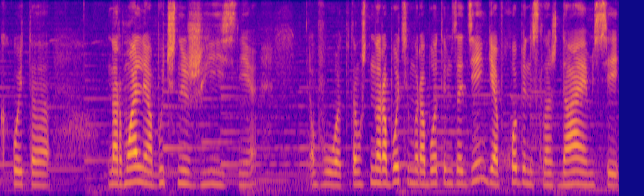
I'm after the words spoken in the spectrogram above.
какой-то нормальной обычной жизни. Вот, потому что на работе мы работаем за деньги, а в хобби наслаждаемся.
